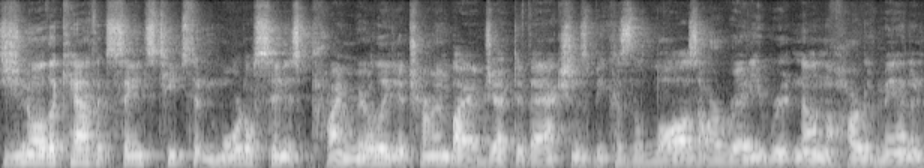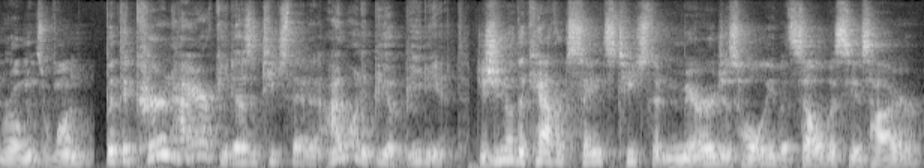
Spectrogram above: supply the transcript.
Did you know all the Catholic saints teach that mortal sin is primarily determined by objective actions because the law is already written on the heart of man in Romans 1? But the current hierarchy doesn't teach that, and I want to be obedient. Did you know the Catholic saints teach that marriage is holy but celibacy is higher?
